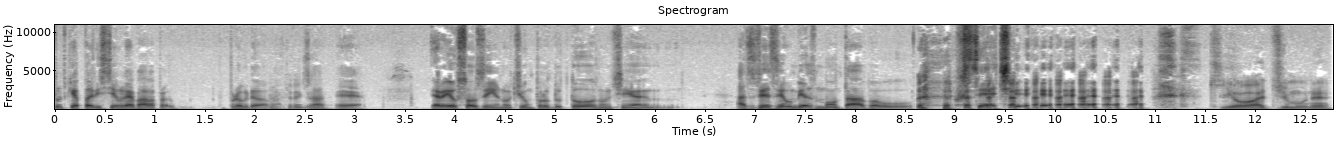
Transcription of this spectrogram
tudo que aparecia eu levava para o pro programa. Ah, que legal. Sabe? É. Era eu sozinho, não tinha um produtor, não tinha... Às vezes eu mesmo montava o, o set. que ótimo, né?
